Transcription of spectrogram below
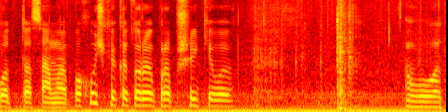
Вот та самая пахучка, которую пропшикиваю. Вот.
